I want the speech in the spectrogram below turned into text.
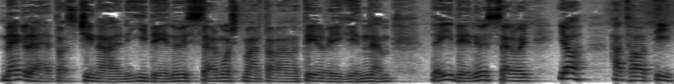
meg lehet azt csinálni idén ősszel, most már talán a tél végén nem, de idén ősszel, hogy ja, hát ha ti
